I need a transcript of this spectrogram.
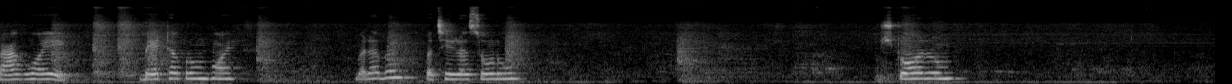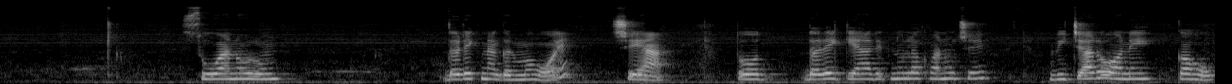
ભાગ હોય, બેઠક રૂમ હોય, બરાબર? પછી રસોડું, સ્ટોર રૂમ સુવાનો રૂમ દરેકના ઘરમાં હોય છે આ. તો દરેકે આ રીતનું લખવાનું છે, વિચારો અને કહો,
